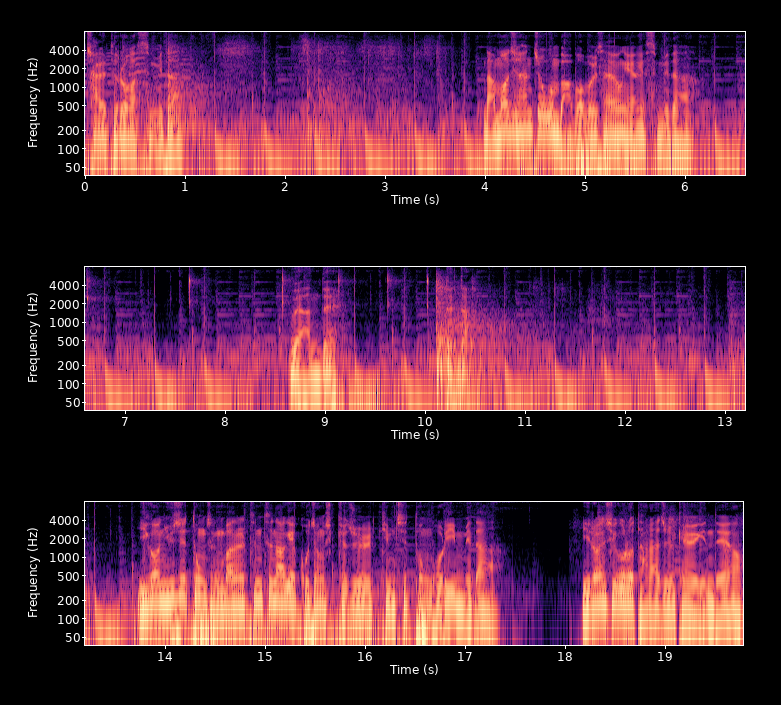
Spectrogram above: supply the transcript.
잘 들어갔습니다. 나머지 한쪽은 마법을 사용해야겠습니다. 왜 안 돼? 됐다. 이건 휴지통 쟁반을 튼튼하게 고정시켜줄 김치통 고리입니다. 이런 식으로 달아줄 계획인데요.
